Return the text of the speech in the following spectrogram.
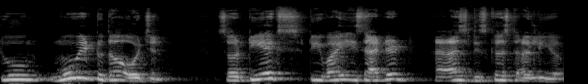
to move it to the origin. So tx, ty is added as discussed earlier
